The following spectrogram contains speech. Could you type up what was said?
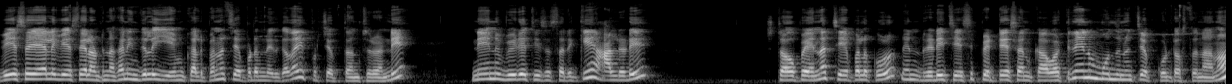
వేసేయాలి వేసేయాలి అంటున్నా కానీ ఇందులో ఏం కలిపానో చెప్పడం లేదు కదా. ఇప్పుడు చెప్తాను చూడండి. నేను వీడియో తీసేసరికి ఆల్రెడీ స్టవ్ పైన చేపలకు నేను రెడీ చేసి పెట్టేశాను కాబట్టి నేను ముందు నుంచి చెప్పుకుంటూ వస్తున్నాను.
